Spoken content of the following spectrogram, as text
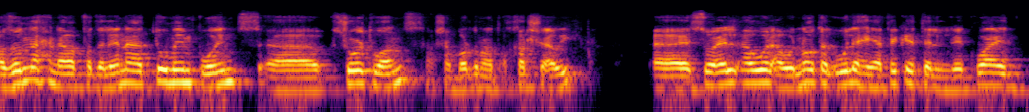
أظن إحنا فاضل لنا two main points short ones عشان برضو ما نتأخرش قوي. آه، السؤال الأول أو النقطة الأولى هي فكرة ال required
